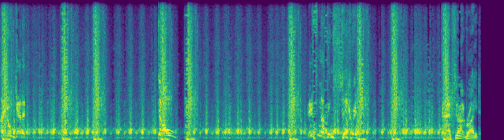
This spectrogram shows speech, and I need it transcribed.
I don't get it! Don't! It's nothing sacred! That's not right.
